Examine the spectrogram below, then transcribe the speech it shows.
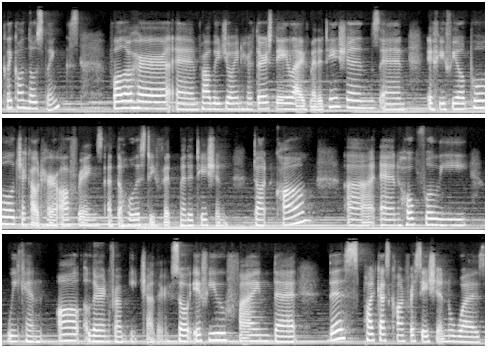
click on those links. Follow her and probably join her Thursday live meditations. And if you feel pulled, check out her offerings at the holisticfitmeditation.com. Uh, and hopefully, we can all learn from each other. So, if you find that this podcast conversation was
